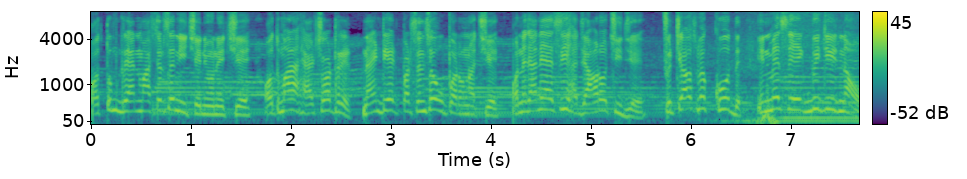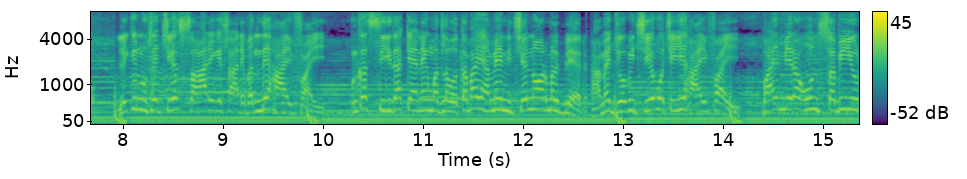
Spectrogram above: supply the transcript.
और तुम ग्रैंड मास्टर से नीचे नहीं होनी चाहिए, और तुम्हारा हेडशॉट रेट 98% से ऊपर होना चाहिए, और न जाने ऐसी हज़ारों चीज़ें। फिर चाहे उसमें खुद, इनमें से एक भी चीज़ ना हो? लेकिन उसे चाहिए सारे के सारे बंदे हाई फाई उनका सीधा कहने का मतलब होता है, भाई, हमें नीचे नॉर्मल प्लेयर हमें जो भी चाहिए वो चाहिए हाई फाई भाई, मेरा उन सभी यूट्यूब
